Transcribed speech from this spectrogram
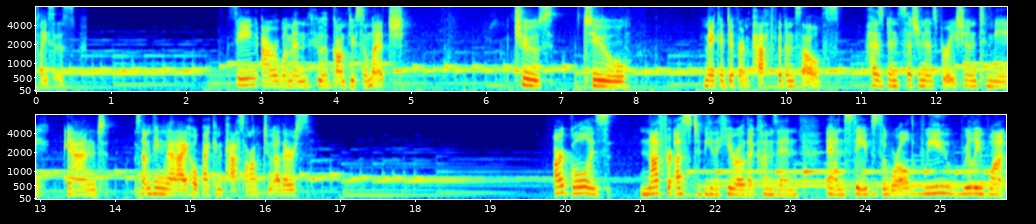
places. Seeing our women who have gone through so much choose to make a different path for themselves has been such an inspiration to me and something that I hope I can pass on to others. Our goal is not for us to be the hero that comes in and saves the world. We really want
